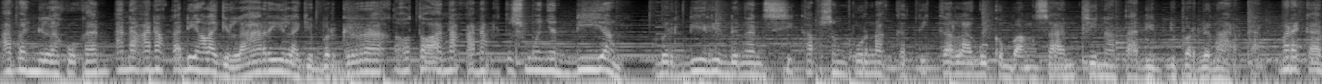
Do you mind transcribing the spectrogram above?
Apa yang dilakukan? Anak-anak tadi yang lagi lari, lagi bergerak, tahu-tahu anak-anak itu semuanya diam, berdiri dengan sikap sempurna ketika lagu kebangsaan Cina tadi diperdengarkan. Mereka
